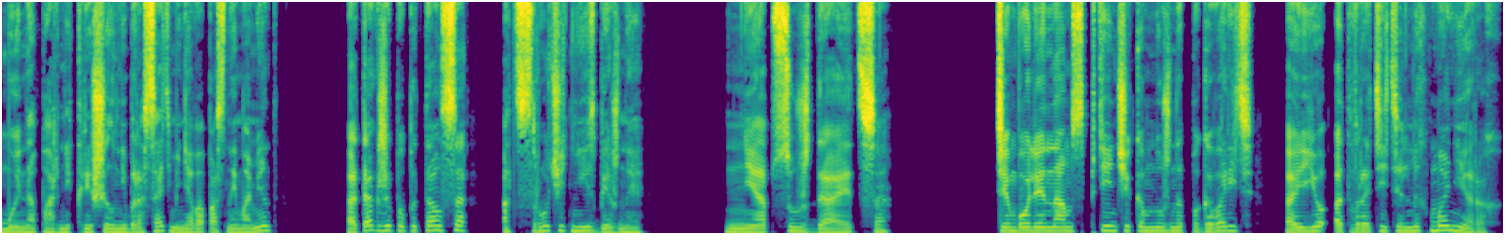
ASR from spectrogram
Мой напарник решил не бросать меня в опасный момент, а также попытался отсрочить неизбежное. Не обсуждается. Тем более нам с птенчиком нужно поговорить о ее отвратительных манерах.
